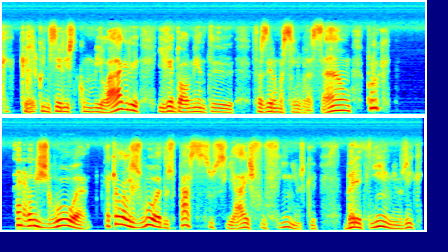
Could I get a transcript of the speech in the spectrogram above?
que, que, reconhecer isto como milagre, eventualmente fazer uma celebração, porque a Lisboa, aquela Lisboa dos passos sociais fofinhos, que, baratinhos e que,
